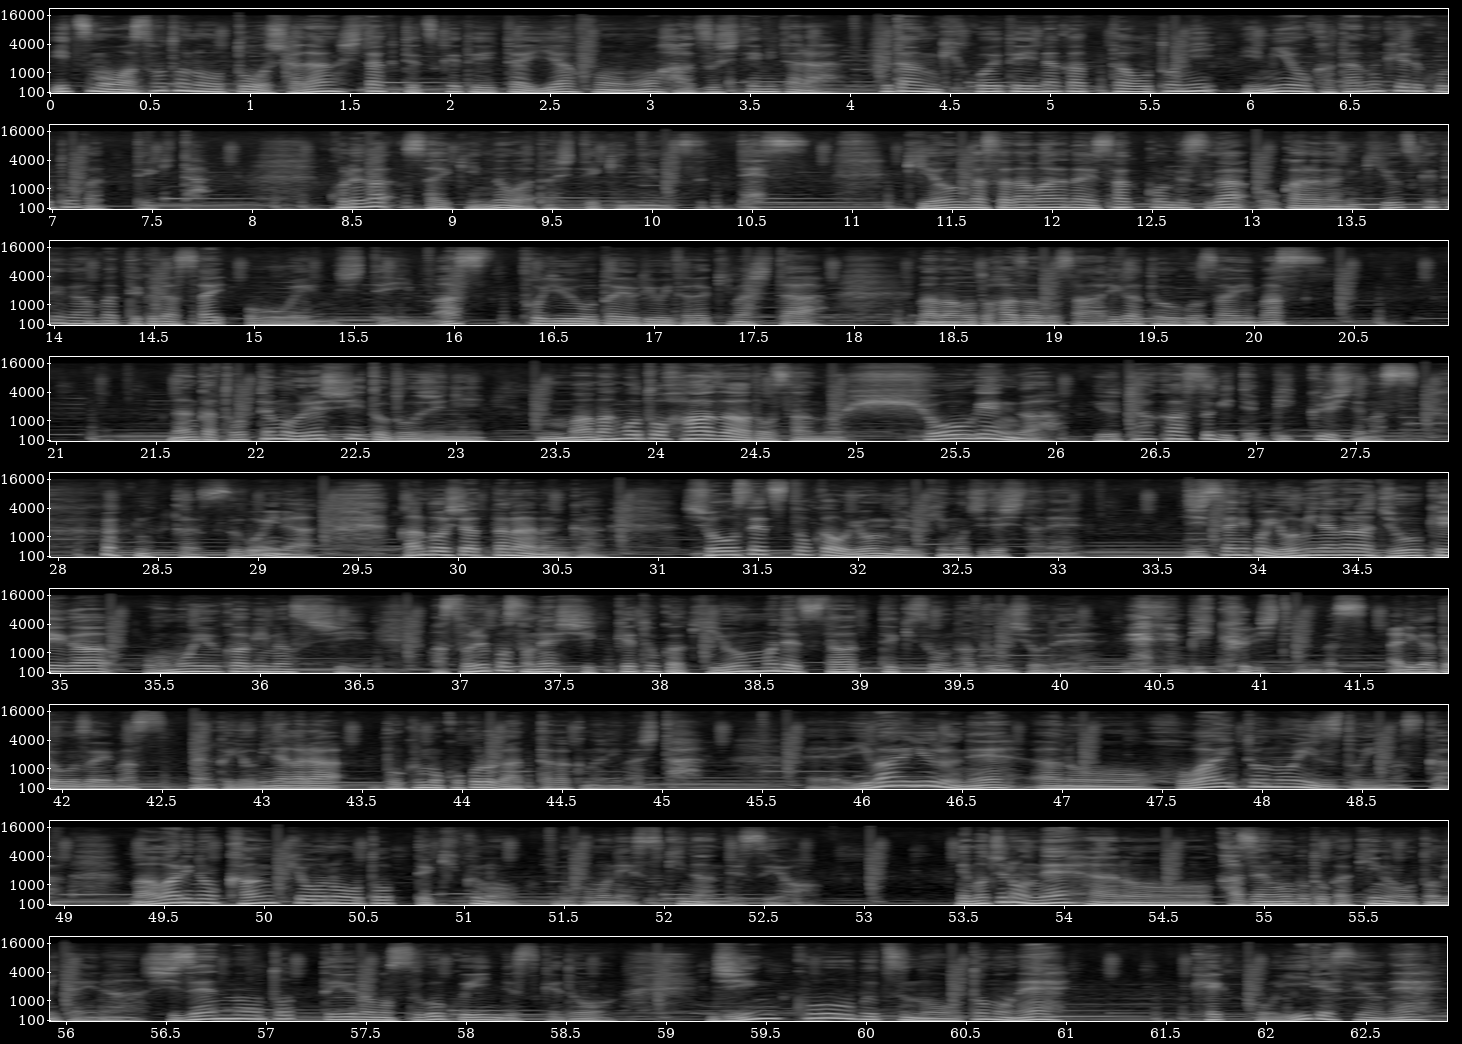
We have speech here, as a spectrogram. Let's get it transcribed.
いつもは外の音を遮断したくてつけていたイヤフォンを外してみたら普段聞こえていなかった音に耳を傾けることができた。これが最近の私的ニュースです。気温が定まらない昨今ですがお体に気をつけて頑張ってください応援していますというお便りをいただきましたままごとハザードさんありがとうございますなんかとっても嬉しいと同時にままごとハザードさんの表現が豊かすぎてびっくりしてます なんかすごいな。感動しちゃったな、なんか。小説とかを読んでる気持ちでしたね。実際にこう読みながら情景が思い浮かびますし、まあ、それこそね、湿気とか気温まで伝わってきそうな文章で、びっくりしています。ありがとうございます。なんか読みながら僕も心があったかくなりました。えいわゆるね、あのホワイトノイズと言いますか、周りの環境の音って聞くの僕もね、好きなんですよ。でもちろんね、あの風の音とか木の音みたいな自然の音っていうのもすごくいいんですけど人工物の音もね結構いいですよね。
